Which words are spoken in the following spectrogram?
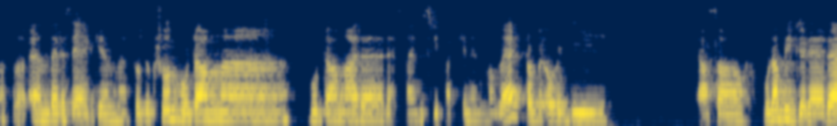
altså, enn deres egen produksjon. Hvordan, hvordan er resten av industriparken involvert? Og, og vil de Altså hvordan bygger dere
